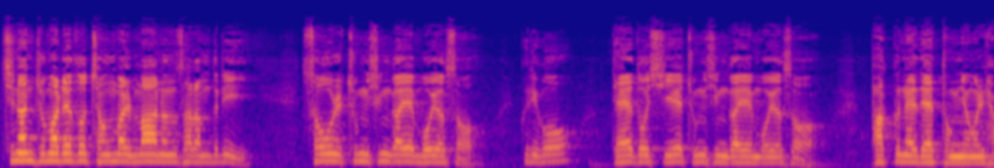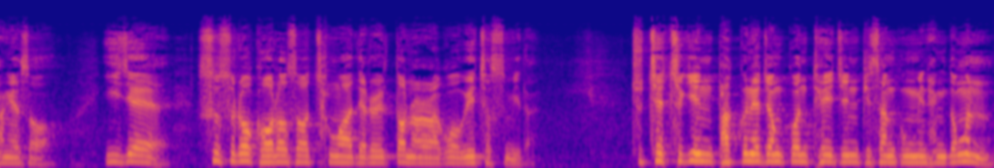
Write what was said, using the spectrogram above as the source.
지난 주말에도 정말 많은 사람들이 서울 중심가에 모여서 그리고 대도시의 중심가에 모여서 박근혜 대통령을 향해서 이제 스스로 걸어서 청와대를 떠나라고 외쳤습니다. 주최 측인 박근혜 정권 퇴진 비상국민 행동은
